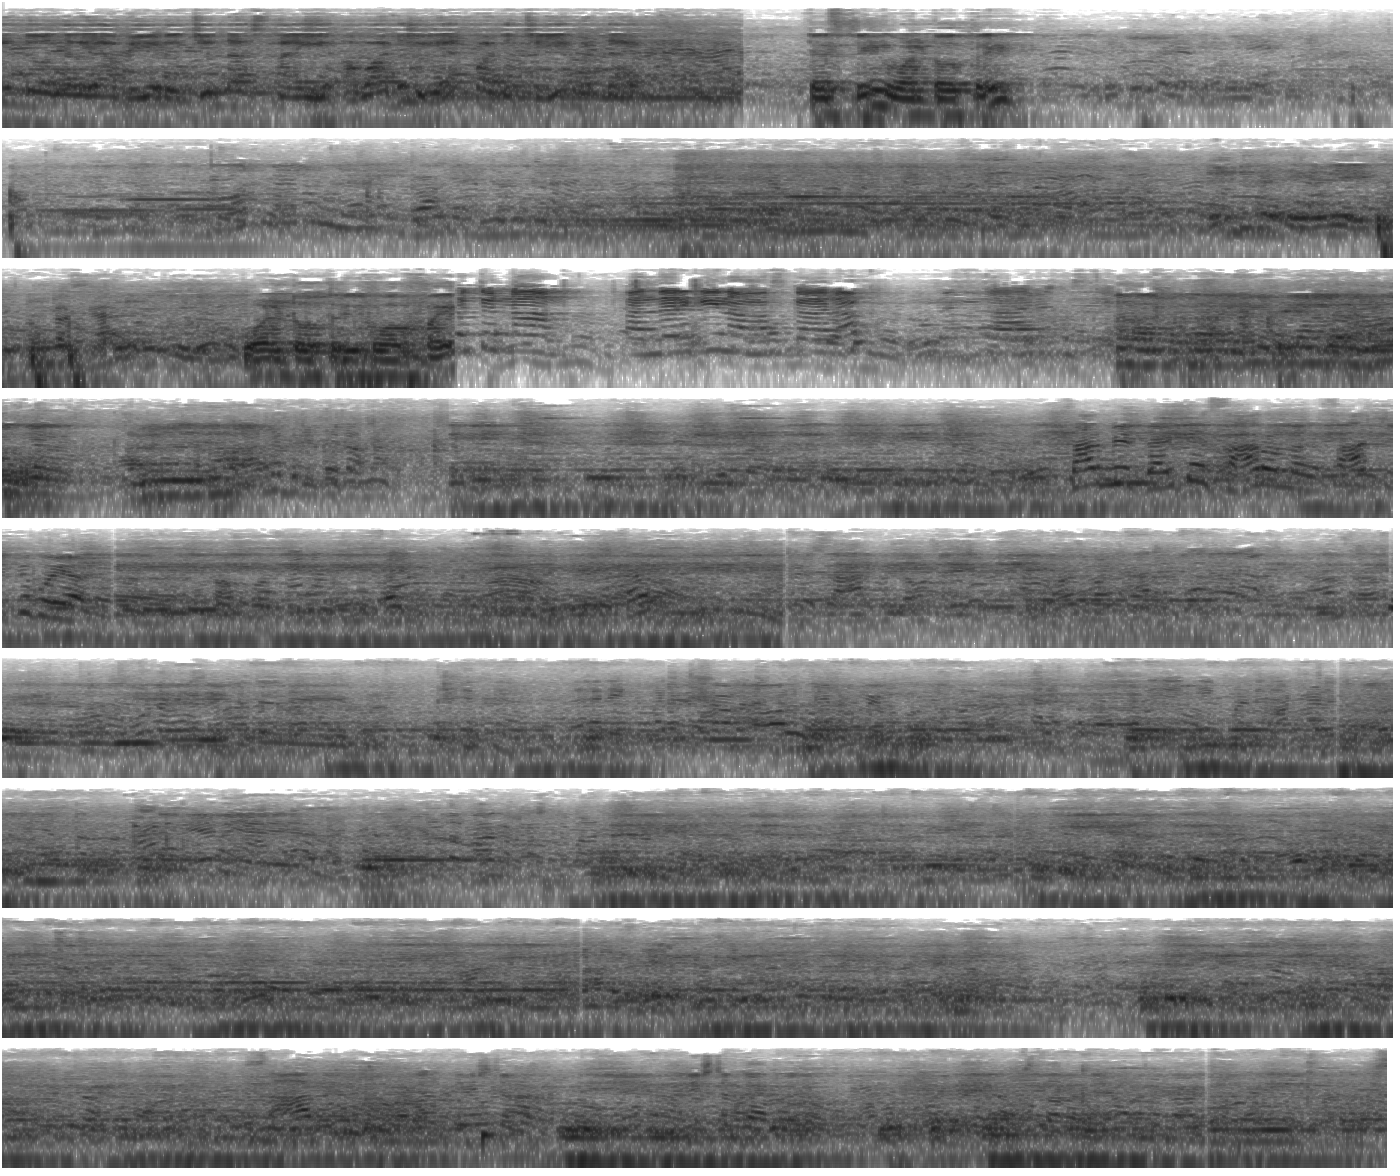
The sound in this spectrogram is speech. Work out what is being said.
రెండు వందల యాభై ఏడు జిల్లా స్థాయి అవార్డులు ఏర్పాటు చేయబడ్డాయి testing one two three one two three four five చెప్తున్నాం అందరికీ నమస్కారం సార్ మీరు దయచేసి సార్ ఉన్నది సార్ చిక్కిపోయాడు. సార్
